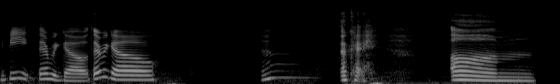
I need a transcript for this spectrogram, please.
Maybe there we go. There we go. Uh, okay. Um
